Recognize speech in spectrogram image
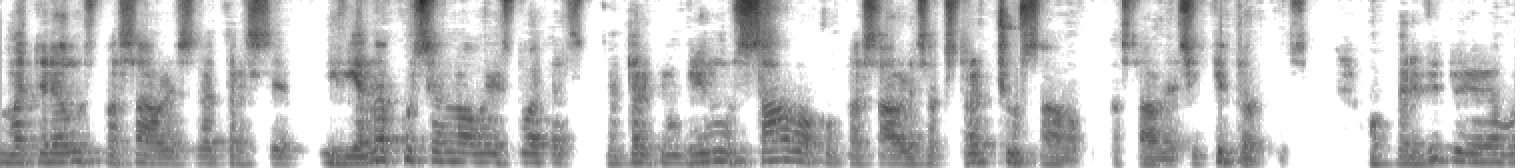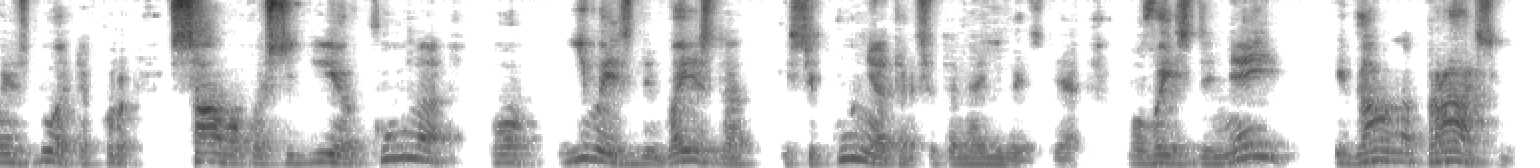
Materialus pasaulis yra tarsi į vieną pusę nuo vaizduotės, ir tarkim, grinų savokų pasaulis, abstrakčių savokų pasaulis į kitą pusę. O per vidurį yra vaizduotė, kur savokos įgyja kūną, o įvaizdį, vaizdą įsikūnė tarsi tame įvaizdyje, o vaizdiniai įgauna prasme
